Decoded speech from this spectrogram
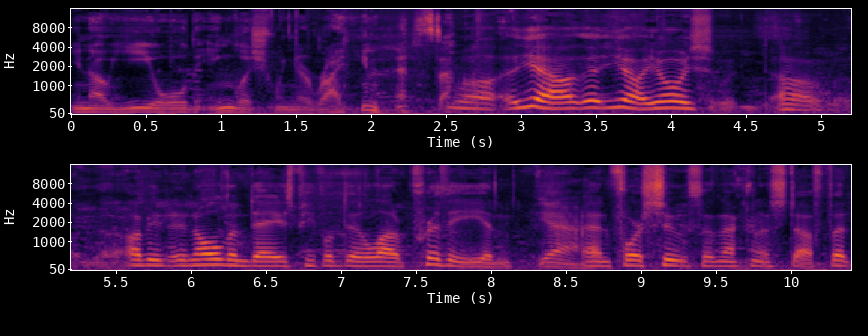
you know, ye old English when you're writing that stuff. Well, yeah, uh, yeah, you always. Uh, I mean, in olden days, people did a lot of prithee and yeah. and forsooth and that kind of stuff. But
